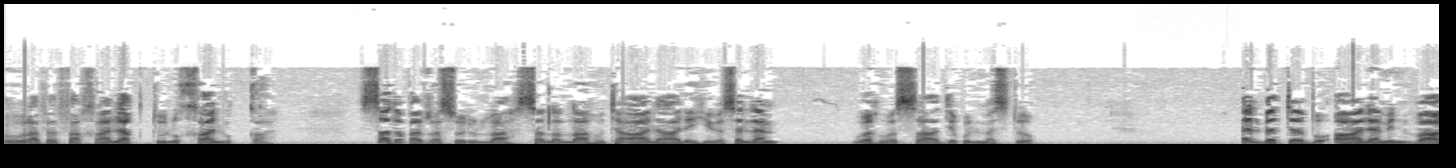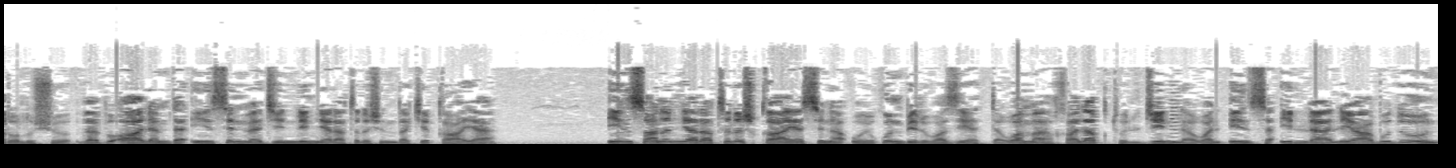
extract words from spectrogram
أعرف فخلقت الخلق. صدق رسول الله صلى الله تعالى عليه وسلم وهو الصادق المصدوق Elbette bu alemin varoluşu ve bu alemde insin ve cinnin yaratılışındaki gaye, insanın yaratılış gayesine uygun bir vaziyette وَمَا خَلَقْتُ الْجِنَّ وَالْاِنْسَ اِلَّا لِيَعْبُدُونَ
